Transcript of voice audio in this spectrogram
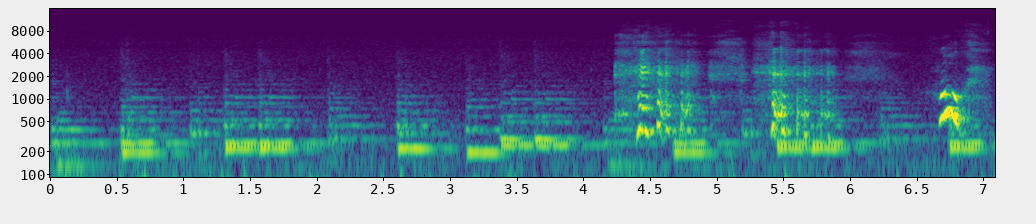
um,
